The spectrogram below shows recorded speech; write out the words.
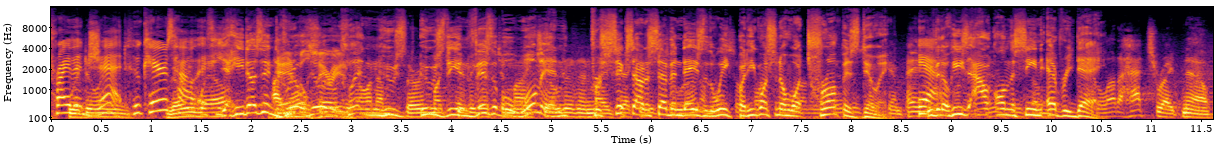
private jet? Who cares how- if well. he- Yeah, he doesn't I drill Hillary Clinton, and who's who's the giving it to invisible woman, for six out of seven days of the week. also But he wants to know what Trump is doing, campaign. Yeah. even though he's out on the scene every day. A lot of hats right now,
